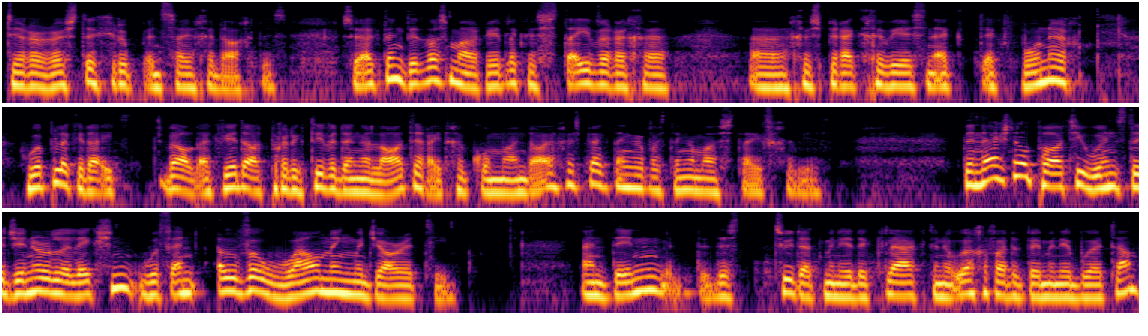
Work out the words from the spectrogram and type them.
terroriste groep in sy gedagtes. So ek dink dit was maar redelike stywerige uh, gesprek geweest en ek ek wonder hopelik het daar iets wel ek weet daar produktiewe dinge later uitgekom maar in daai gesprek dink ek was dinge maar styf geweest. The National Party wins the general election with an overwhelming majority. And then this to that meneer de Klerk in 'n oorgevat het by meneer Botha.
